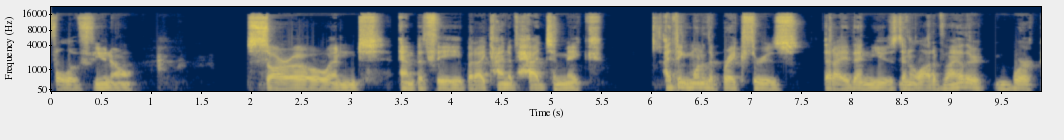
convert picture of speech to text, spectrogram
full of, you know, sorrow and empathy. But I kind of had to make, I think one of the breakthroughs that I then used in a lot of my other work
